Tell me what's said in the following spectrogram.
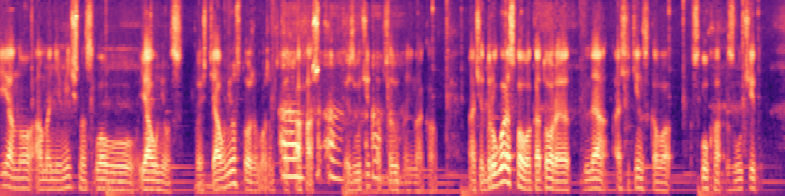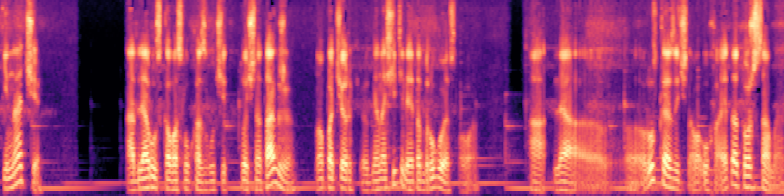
и оно амонимично слову я унес. То есть я унес тоже можем сказать А, ахаш. То есть звучит абсолютно одинаково. Значит, другое слово, которое для осетинского слуха звучит иначе, а для русского слуха звучит точно так же, но подчеркиваю, для носителя это другое слово. А для э, русскоязычного уха это то же самое.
